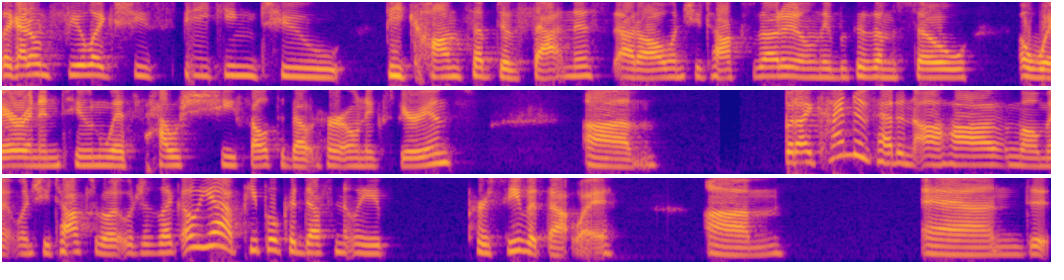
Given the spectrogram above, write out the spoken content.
like I don't feel like she's speaking to the concept of fatness at all when she talks about it only because I'm so aware and in tune with how she felt about her own experience. Um but I kind of had an aha moment when she talked about it, which is like, oh yeah, people could definitely perceive it that way. Um, and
